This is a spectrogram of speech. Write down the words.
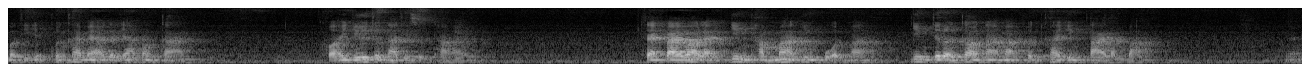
บางทีคนไข้ไม่เอาแต่ญาติต้องการ ขอให้ยื้อจนนาทีสุดท้ายแสดงไปว่าอะไรยิ่งทำมากยิ่งปวดมาก ยิ่งเจริญก้าวหน้ามากคนไข้ยิ่งตายลำบากนะ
